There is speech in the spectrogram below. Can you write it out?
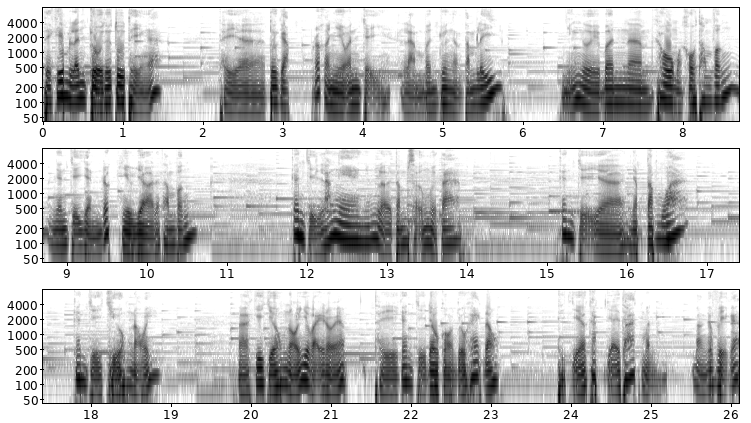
Thì khi mà lên chùa tôi tu thiền á thì uh, tôi gặp rất là nhiều anh chị làm bên chuyên ngành tâm lý. Những người bên à, khâu mà khâu tham vấn nhưng anh chị dành rất nhiều giờ để tham vấn. Các anh chị lắng nghe những lời tâm sự của người ta. Các anh chị à, nhập tâm quá, các anh chị chịu không nổi. Và khi chịu không nổi như vậy rồi á, thì các anh chị đâu còn chỗ khác đâu. Thì chỉ có cách giải thoát mình bằng cái việc á,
